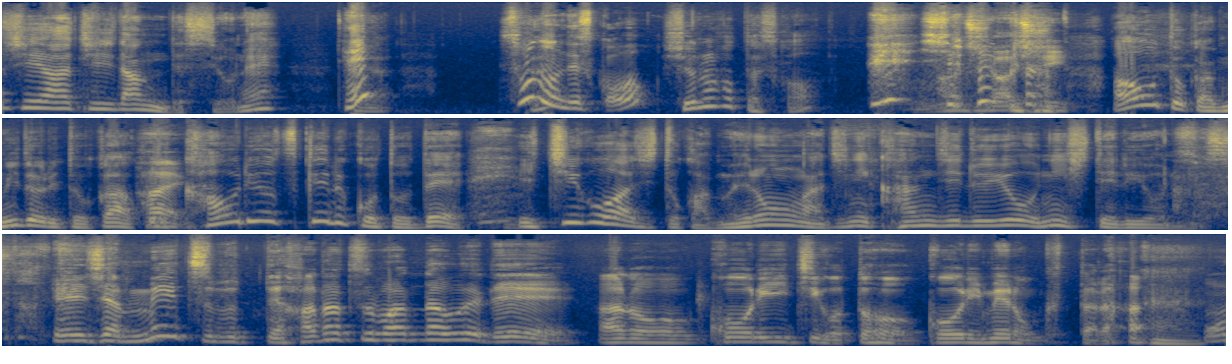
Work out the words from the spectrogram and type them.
じ味なんですよね。え？そうなんですか？知らなかったですか？青とか緑とかこはい。れ香りをつけることでいちご味とかメロン味に感じるようにしているようなんです。えーじゃあ目つぶって鼻つまんだ上で、あの、氷いちごと氷メロン食ったら、同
